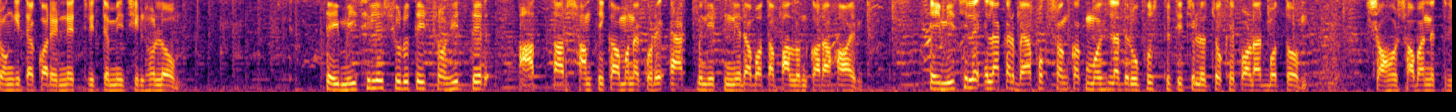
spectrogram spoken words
সঙ্গীতা করের নেতৃত্বে মিছিল হল। এই মিছিলের শুরুতেই শহীদদের আত্মার শান্তি কামনা করে এক মিনিট নিরাপত্তা পালন করা হয়। এই মিছিলে এলাকার ব্যাপক সংখ্যক মহিলাদের উপস্থিতি ছিল চোখে পড়ার মতো। সহ সভানেত্রী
